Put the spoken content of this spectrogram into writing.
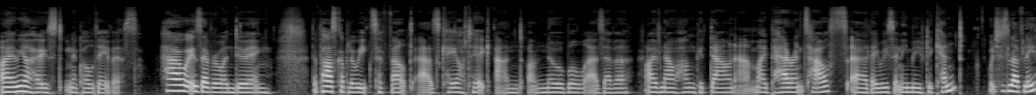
I am your host, Nicole Davis. How is everyone doing? The past couple of weeks have felt as chaotic and unknowable as ever. I've now hunkered down at my parents' house. Uh, they recently moved to Kent, which is lovely.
